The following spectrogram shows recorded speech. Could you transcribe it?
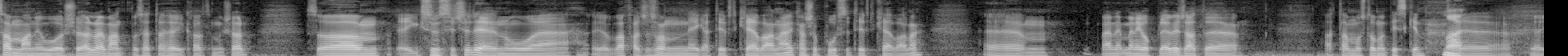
samme nivå sjøl og er vant med å sette høye krav til meg sjøl. Så um, jeg syns ikke det er noe uh, I hvert fall ikke sånn negativt krevende, kanskje positivt krevende. Um, men, men, jeg opplever ikke at, uh, at han må stå med pisken. Nei. Det.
